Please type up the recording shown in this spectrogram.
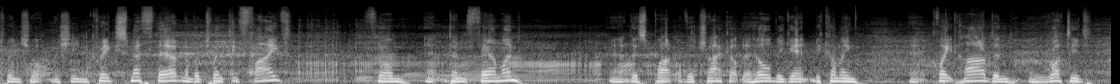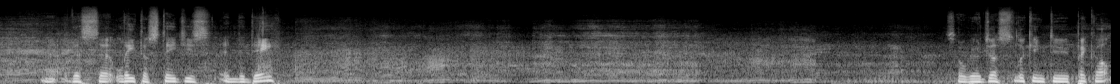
twin shot machine. Craig Smith there, number 25 from uh, Dunfermline. Uh, this part of the track up the hill began becoming uh, quite hard and rutted uh, this uh, later stages in the day. So we're just looking to pick up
